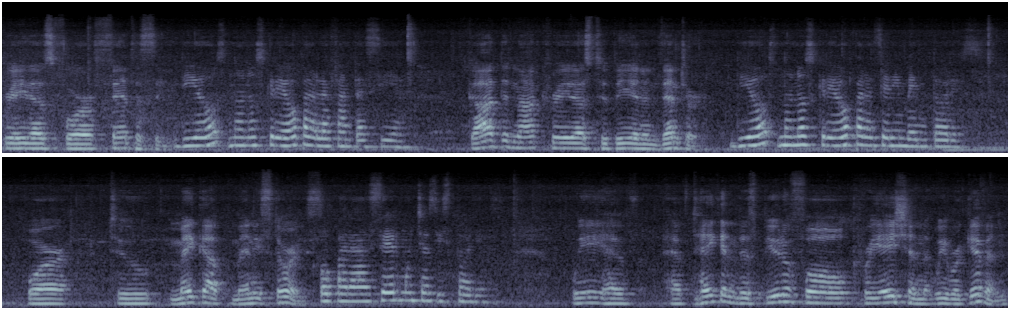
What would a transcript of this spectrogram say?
create us for fantasy. Dios no nos creó para la fantasía. God did not create us to be an inventor Dios no nos creó para ser inventores or to make up many stories. o para hacer muchas historias. We have, have taken this beautiful creation that we were given,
